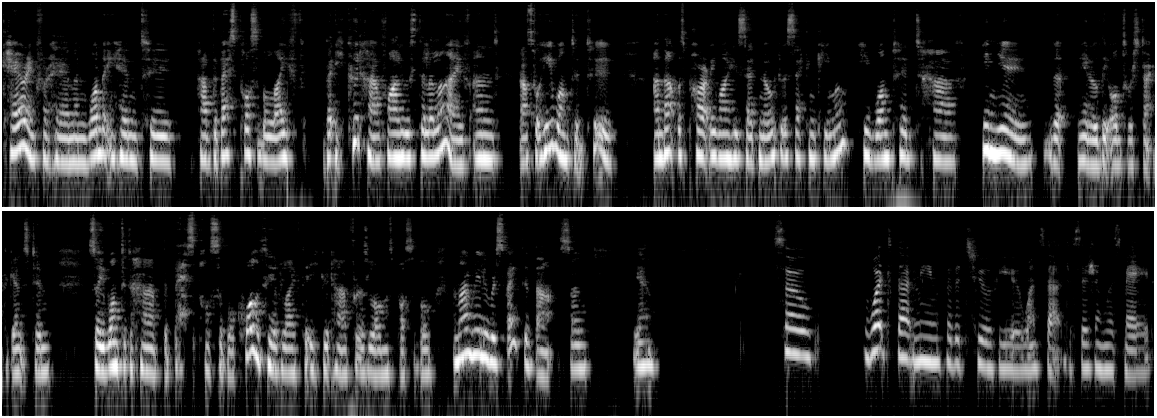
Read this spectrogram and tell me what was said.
caring for him and wanting him to have the best possible life that he could have while he was still alive. And that's what he wanted too. And that was partly why he said no to a second chemo. He wanted to have, he knew that, you know, the odds were stacked against him. So he wanted to have the best possible quality of life that he could have for as long as possible. And I really respected that. So, yeah. So, what did that mean for the two of you once that decision was made?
